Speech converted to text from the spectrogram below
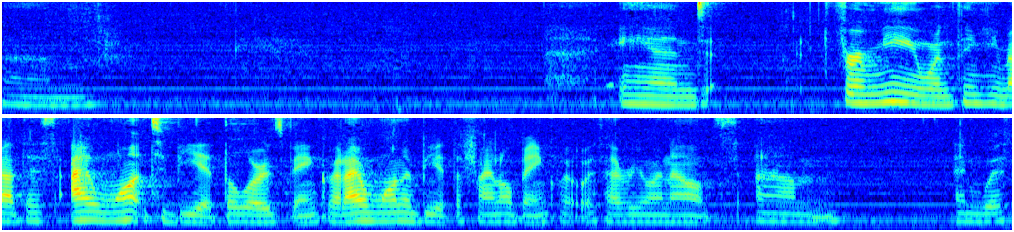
Um, and for me, when thinking about this, I want to be at the Lord's banquet. I want to be at the final banquet with everyone else um, and with,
